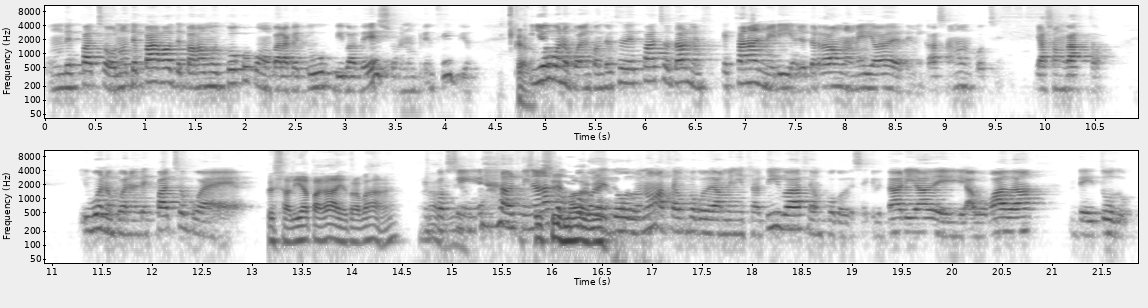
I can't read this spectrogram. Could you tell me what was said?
un despacho o no te paga o te paga muy poco como para que tú vivas de eso en un principio. Y yo, bueno, pues encontré este despacho tal, que está en Almería. Yo tardaba una media hora desde mi casa, ¿no? En coche. Ya son gastos. Y bueno, pues en el despacho, pues... Te salía a pagar y a trabajar, ¿eh? pues sí, al final hace un poco de todo, ¿no? Hace un poco de administrativa, hace un poco de secretaria, de abogada, de todo.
